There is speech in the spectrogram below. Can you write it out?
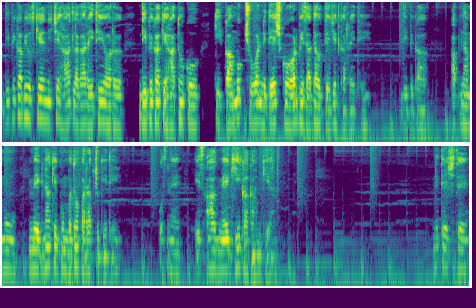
दीपिका भी उसके नीचे हाथ लगा रही थी और दीपिका के हाथों को की कामुक छुअन नितेश को और भी ज़्यादा उत्तेजित कर रही थी। दीपिका अपना मुँह मेघना के गुंबदों पर रख चुकी थी। उसने इस आग में घी का काम किया। नितेश से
